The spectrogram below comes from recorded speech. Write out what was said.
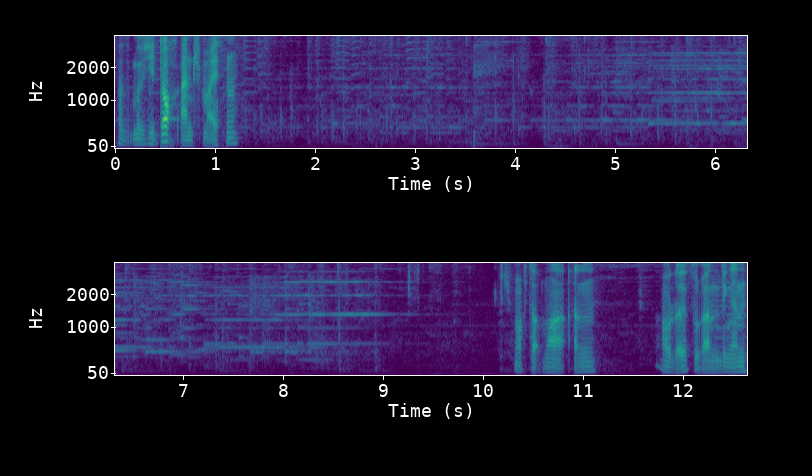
Also muss ich die doch anschmeißen. Ich mach das mal an. Oh, da ist sogar ein Dingen.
